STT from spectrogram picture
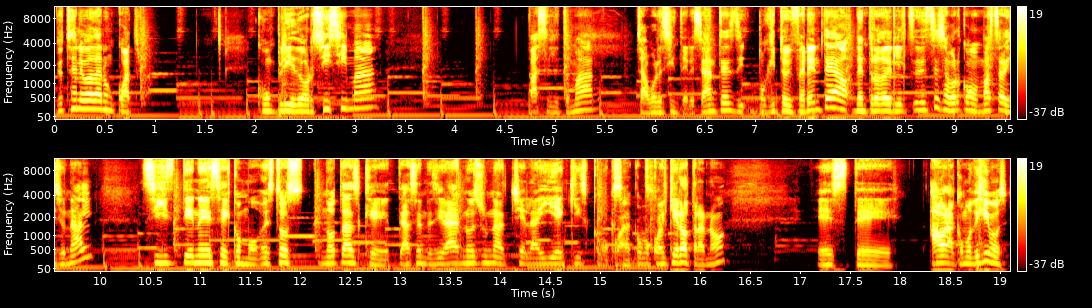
Yo también le voy a dar un 4. Cumplidorcísima. Fácil de tomar. Sabores interesantes. Un poquito diferente. a- Dentro de este sabor como más tradicional. Sí tiene ese como estos notas que te hacen decir, ah, no es una chela IX como, como cualquier otra, ¿no? Este. Ahora, como dijimos,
